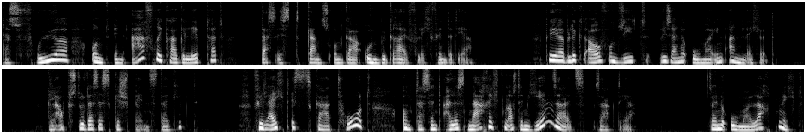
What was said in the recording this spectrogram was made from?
das früher und in Afrika gelebt hat, das ist ganz und gar unbegreiflich, findet er. Peer blickt auf und sieht, wie seine Oma ihn anlächelt. Glaubst du, dass es Gespenster gibt? Vielleicht ist Ska tot und das sind alles Nachrichten aus dem Jenseits, sagt er. Seine Oma lacht nicht.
